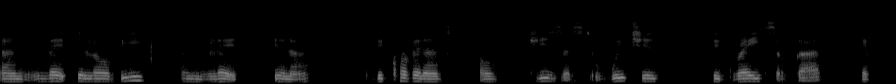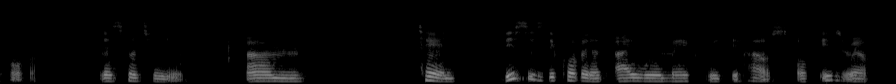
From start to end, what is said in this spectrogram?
and let the law be and let you know the covenant of Jesus, which is the grace of God, take over. Let's continue. Um, 10. This is the covenant I will make with the house of Israel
